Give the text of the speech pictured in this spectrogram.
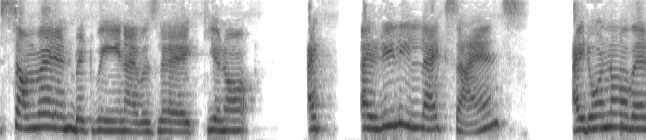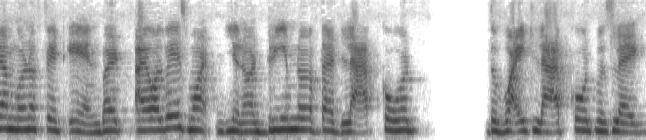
somewhere in between, I was like, you know, I I really like science. I don't know where I'm going to fit in, but I always want, you know, dreamed of that lab coat. The white lab coat was like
